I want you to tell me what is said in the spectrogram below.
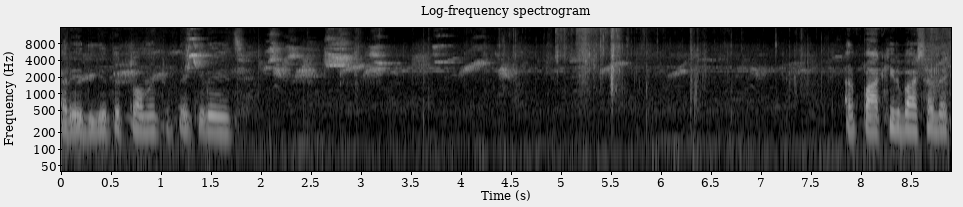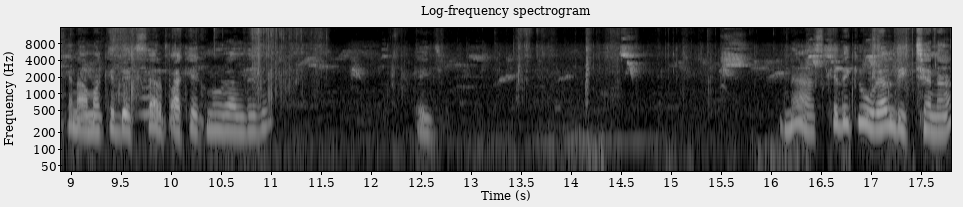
আর এদিকে তো টমেটো পেকে রয়েছে। আর পাখির বাসা দেখেন, আমাকে দেখছে আর পাখি এখন উড়াল দেবে। এই যে। না, আজকে দেখি উড়াল দিচ্ছে না।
